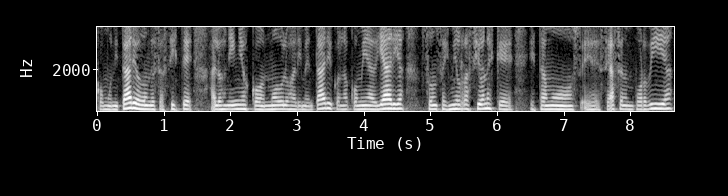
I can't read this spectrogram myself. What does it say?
comunitarios donde se asiste a los niños con módulos alimentarios y con comida diaria, son 6.000 raciones que estamos eh, se hacen por día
